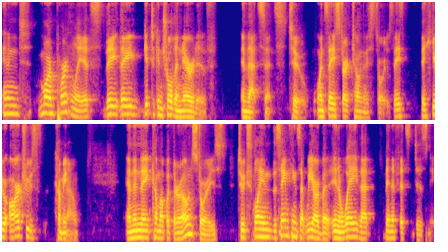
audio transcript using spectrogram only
and more importantly it's they they get to control the narrative in that sense too once they start telling these stories they they hear our truths coming out and then they come up with their own stories to explain the same things that we are but in a way that benefits disney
